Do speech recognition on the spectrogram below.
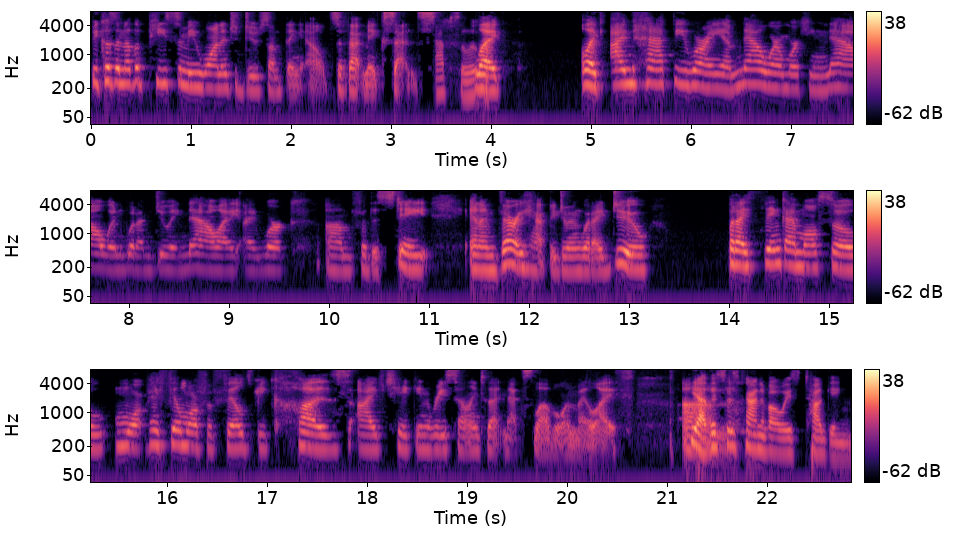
because another piece of me wanted to do something else, if that makes sense. Absolutely. Like like I'm happy where I am now, where I'm working now, and what I'm doing now. I, I work um, for the state, and I'm very happy doing what I do. But I think I'm also more. I feel more fulfilled because I've taken reselling to that next level in my life. Um, yeah, this um, is kind of always tugging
